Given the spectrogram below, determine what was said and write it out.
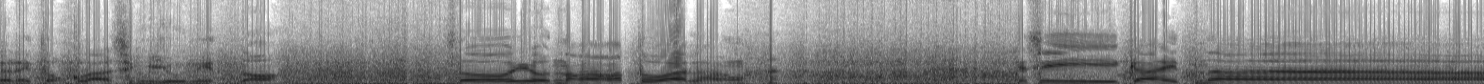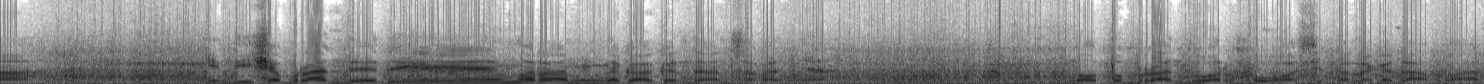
Ganitong klaseng unit no? So yun nakakatuwa lang. Kasi kahit na hindi siya branded eh maraming nagagandahan sa kanya. No to brand war po kasi talaga dapat.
